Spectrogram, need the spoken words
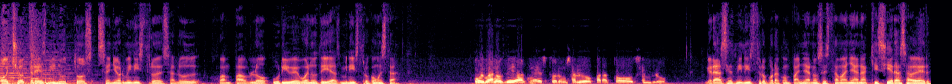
8, 3 minutos. Señor Ministro de Salud, Juan Pablo Uribe, buenos días. Ministro, ¿cómo está? Muy buenos días, Néstor. Un saludo para todos en Blue. Gracias, ministro, por acompañarnos esta mañana. Quisiera saber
